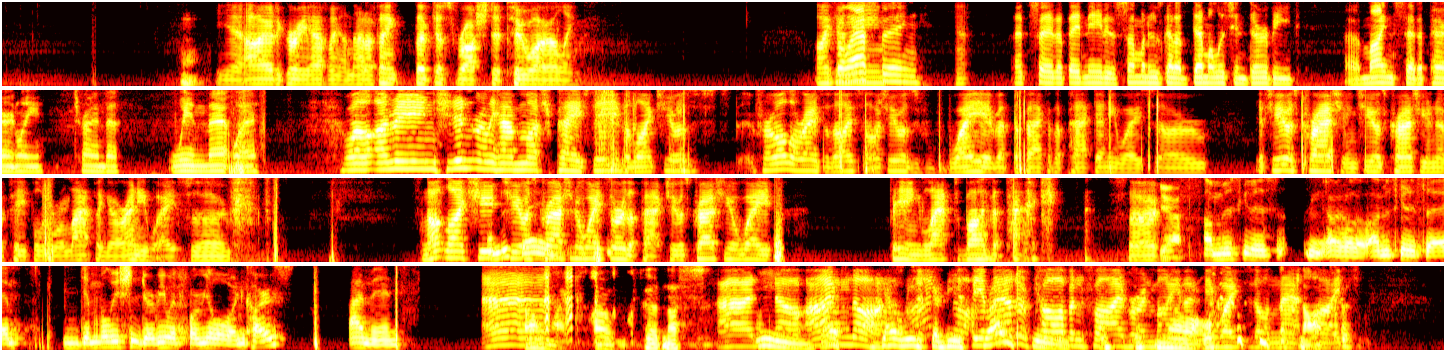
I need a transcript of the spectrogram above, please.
Yeah, I would agree heavily on that. I think they've just rushed it too early. Like, the I last mean- thing Yeah. I'd say that they need is someone who's got a demolition derby uh, mindset, apparently, trying to win that way. Well, I mean, she didn't really have much pace either. Like, she was, for all the races I saw, she was way at the back of the pack anyway. So, if she was crashing, she was crashing into people who were lapping her anyway. So, it's not like she she was saying. crashing away through the pack. She was crashing away, being lapped by the pack. So, Yeah. I'm just gonna. Oh, hold up. I'm just gonna say, demolition derby with Formula One cars. I'm in. Oh uh, my. Oh goodness. Uh, no, I'm that's not. going Just, be just the amount of carbon fiber and money that No. you wasted on that, like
